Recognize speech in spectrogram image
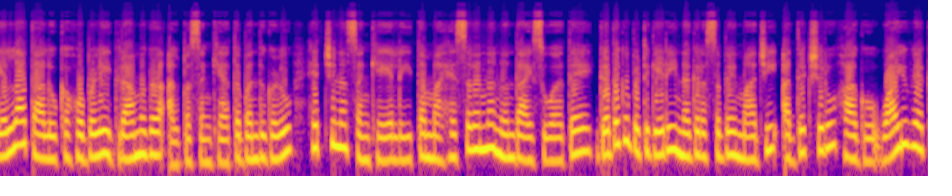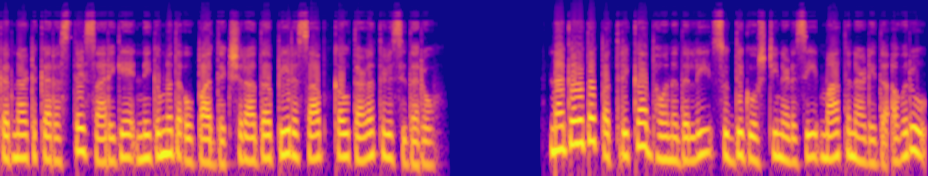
ಎಲ್ಲಾ ತಾಲೂಕ ಹೋಬಳಿ ಗ್ರಾಮಗಳ ಅಲ್ಪಸಂಖ್ಯಾತ ಬಂಧುಗಳು ಹೆಚ್ಚಿನ ಸಂಖ್ಯೆಯಲ್ಲಿ ತಮ್ಮ ಹೆಸರನ್ನು ನೋಂದಾಯಿಸುವಂತೆ ಗದಗ ಬೆಟಗೇರಿ ನಗರಸಭೆ ಮಾಜಿ ಅಧ್ಯಕ್ಷರು ಹಾಗೂ ವಾಯುವ್ಯ ಕರ್ನಾಟಕ ರಸ್ತೆ ಸಾರಿಗೆ ನಿಗಮದ ಉಪಾಧ್ಯಕ್ಷರಾದ ಪೀರಸಾಬ್ ಕೌತಾಳ ತಿಳಿಸಿದರು. ನಗರದ ಪತ್ರಿಕಾ ಭವನದಲ್ಲಿ ಸುದ್ದಿಗೋಷ್ಠಿ ನಡೆಸಿ ಮಾತನಾಡಿದ ಅವರು,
